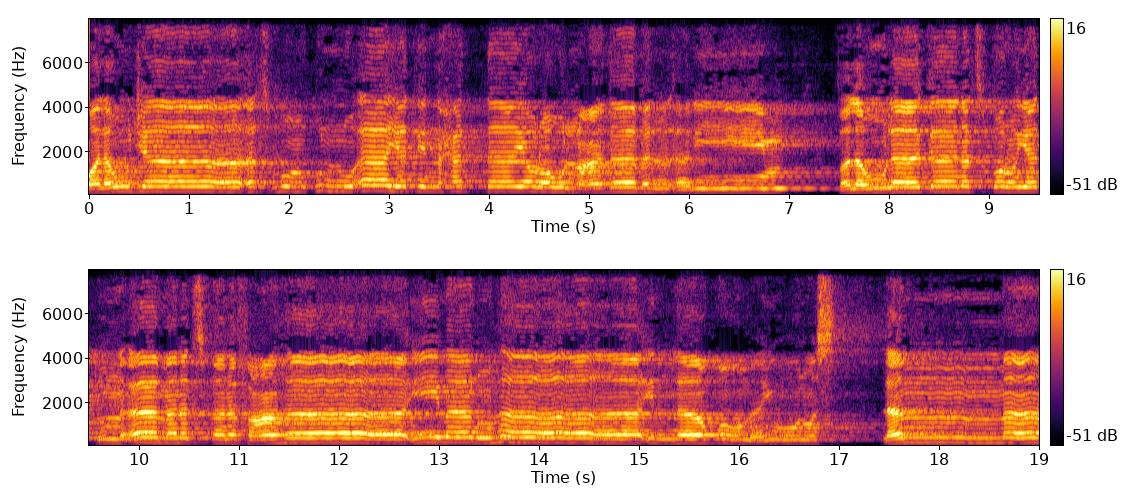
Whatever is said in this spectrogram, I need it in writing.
ولو جاءتهم كل آية حتى يروا العذاب الأليم. فلولا كانت قرية آمنت فنفعها إيمانها إلا قوم يونس. لما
